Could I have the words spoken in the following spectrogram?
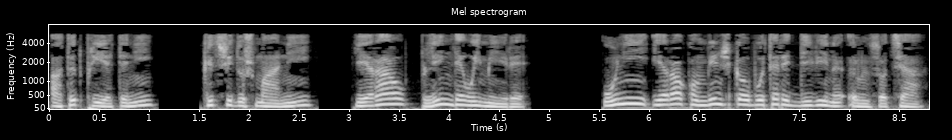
Atât prietenii, cât și dușmanii erau plini de uimire. Unii erau convinși că o putere divină îl însoțea.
